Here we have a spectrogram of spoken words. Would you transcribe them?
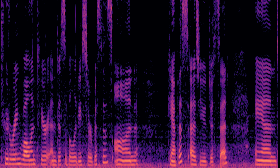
tutoring, volunteer, and disability services on campus, as you just said. And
